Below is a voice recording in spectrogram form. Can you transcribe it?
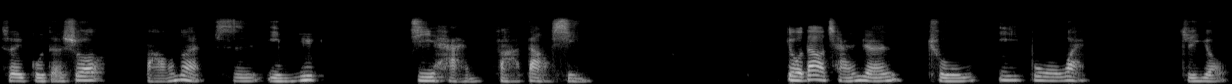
所以古德说：“保暖思淫欲，饥寒发道行。有道禅人，除衣钵外，只有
